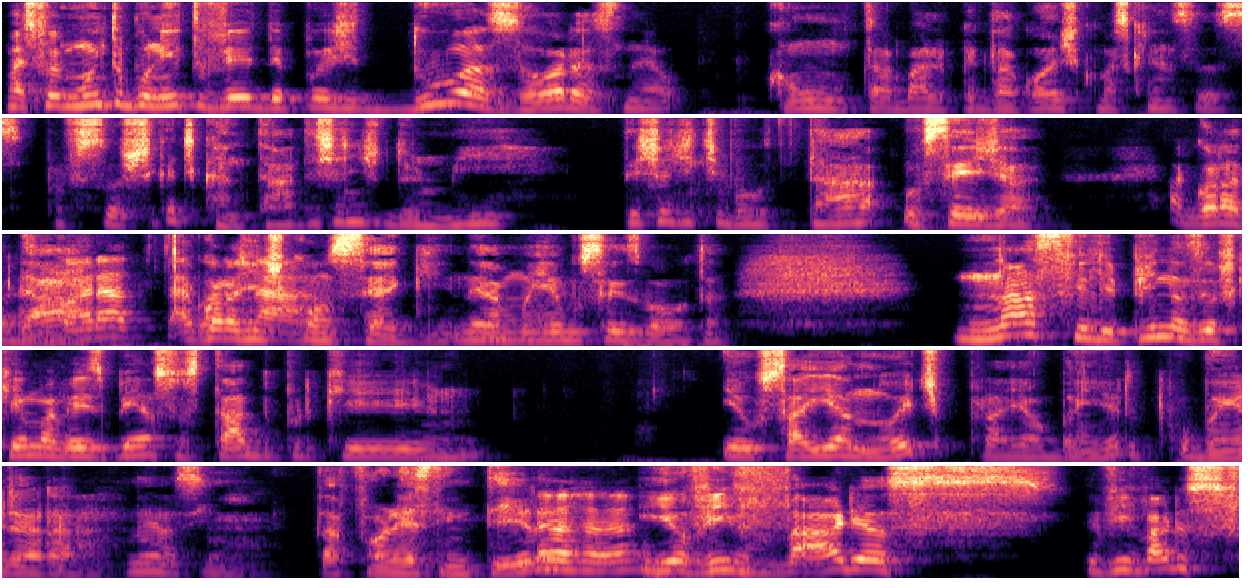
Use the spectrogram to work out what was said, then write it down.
Mas foi muito bonito ver depois de duas horas, né, com um trabalho pedagógico, as crianças, professor, chega de cantar, deixa a gente dormir, deixa a gente voltar. Ou seja, agora dá. Agora, agora, agora a gente dá. consegue, né? Amanhã vocês voltam. Nas Filipinas, eu fiquei uma vez bem assustado porque eu saí à noite para ir ao banheiro, o banheiro era, né, assim, da floresta inteira, uhum. e eu vi várias, eu vi vários,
